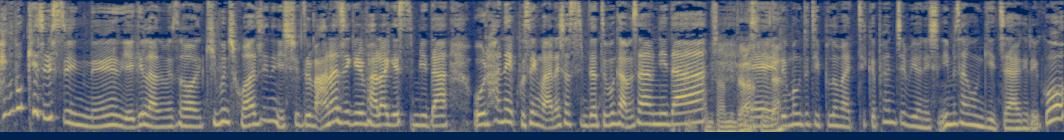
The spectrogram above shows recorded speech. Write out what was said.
행복해질 수 있는 얘기를 나누면서 기분 좋아지는 이슈들 많아지길 바라겠습니다. 올 한 해 고생 많으셨습니다. 두 분 감사합니다. 감사합니다. 네, 고맙습니다. 르몽드 디플로마티크 편집위원이신 임상훈 기자 그리고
